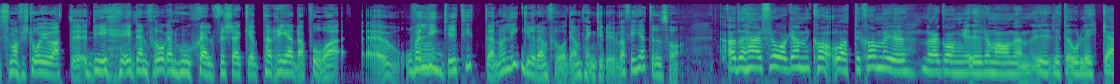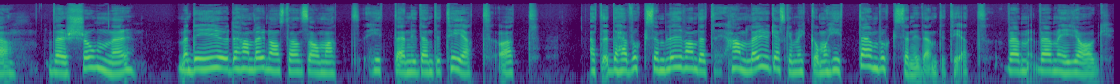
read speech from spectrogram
Så man förstår ju att det är den frågan hon själv försöker ta reda på. Eh, och vad mm. ligger i titeln? Vad ligger i den frågan tänker du? Varför heter den så? Ja, den här frågan återkommer ju några gånger i romanen i lite olika versioner. Men det, är ju, det handlar ju någonstans om att hitta en identitet och att, att det här vuxenblivandet handlar ju ganska mycket om att hitta en vuxenidentitet. Vem, vem är jag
